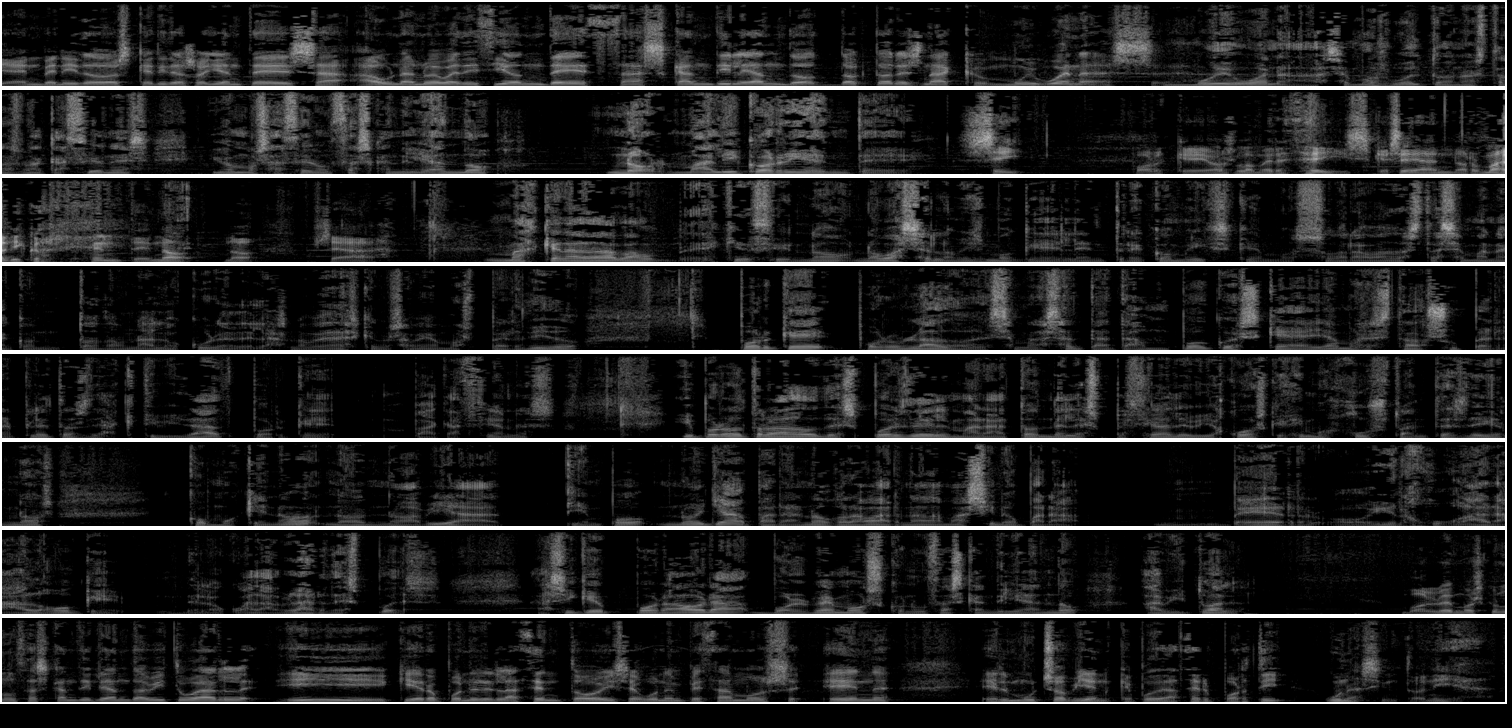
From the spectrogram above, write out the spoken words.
Bienvenidos, queridos oyentes, a una nueva edición de Zascandileando. Doctor Snack, muy buenas. Muy buenas. Hemos vuelto a nuestras vacaciones y vamos a hacer un Zascandileando normal y corriente. Sí, porque os lo merecéis, que sea normal y corriente. No, no, o sea... Más que nada, vamos, quiero decir, no, no va a ser lo mismo que el Entre Comics que hemos grabado esta semana con toda una locura de las novedades que nos habíamos perdido. Porque, por un lado, en Semana Santa tampoco es que hayamos estado súper repletos de actividad, porque vacaciones. Y por otro lado, después del maratón del especial de videojuegos que hicimos justo antes de irnos, como que no, no, no había tiempo, no ya para no grabar nada más, sino para ver o ir jugar a algo que de lo cual hablar después. Así que por ahora volvemos con un zascandileando habitual. Volvemos con un zascandileando habitual y quiero poner el acento hoy, según empezamos, en el mucho bien que puede hacer por ti una sintonía.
